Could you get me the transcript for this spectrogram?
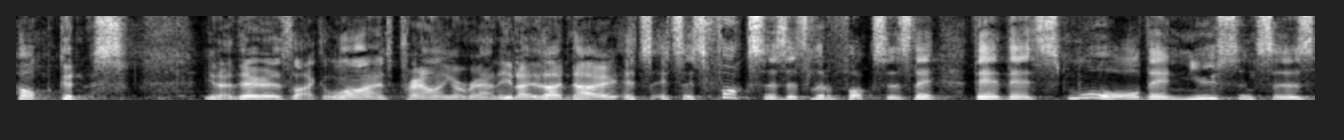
oh goodness. You know, there is like lions prowling around. You know, no, it's, it's, it's foxes, it's little foxes. They're, they're, they're small, they're nuisances,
